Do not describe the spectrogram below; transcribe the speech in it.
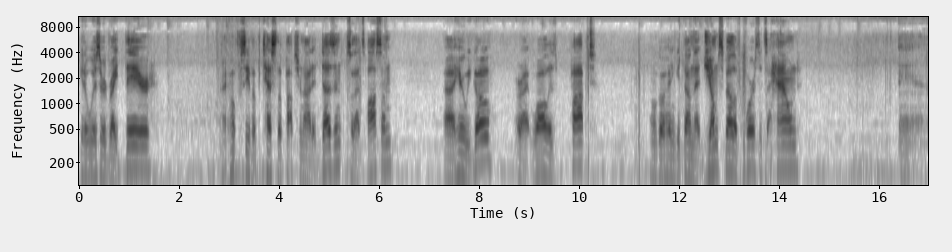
Get a wizard right there. All right, hope see if a Tesla pops or not. It doesn't, so that's awesome. Uh, here we go. All right, wall is popped. And we'll go ahead and get down that jump spell. Of course, it's a hound. And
